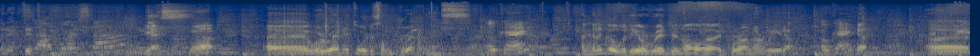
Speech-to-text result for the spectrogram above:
en riktig tabbe. Yes. Ja. Uh, we're ready to order some drinks. Okay. I'm gonna go with the original uh, Corona Rita. Okay. Yeah. Uh,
